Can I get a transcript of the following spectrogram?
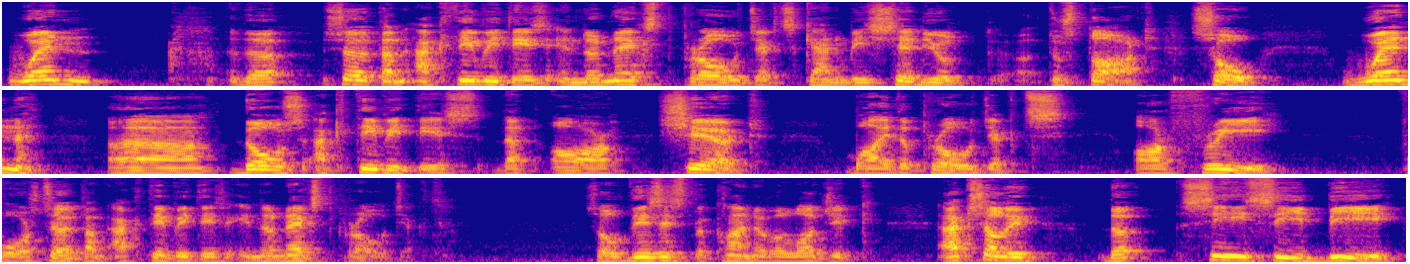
when the certain activities in the next projects can be scheduled to start. So when uh, those activities that are shared by the projects are free for certain activities in the next project. So this is the kind of a logic. Actually, the CCB,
